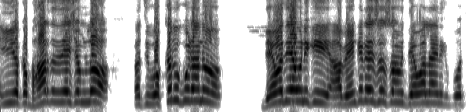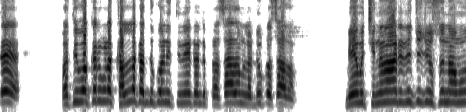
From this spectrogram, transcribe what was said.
ఈ యొక్క భారతదేశంలో ప్రతి ఒక్కరు కూడాను దేవదేవునికి ఆ వెంకటేశ్వర స్వామి దేవాలయానికి పోతే ప్రతి ఒక్కరు కూడా కళ్ళకద్దుకొని తినేటువంటి ప్రసాదం లడ్డు ప్రసాదం. మేము చిన్ననాటి నుంచి చూస్తున్నాము.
